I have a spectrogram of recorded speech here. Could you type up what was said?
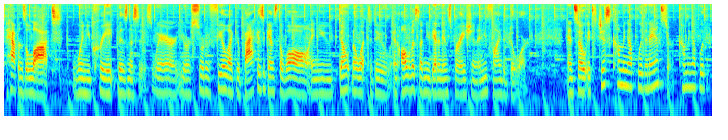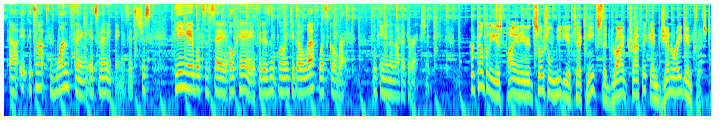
happens a lot when you create businesses where you sort of feel like your back is against the wall and you don't know what to do and all of a sudden you get an inspiration and you find a door. And so it's just coming up with an answer, coming up with, uh, it, it's not one thing, it's many things. It's just being able to say, okay, if it isn't going to go left, let's go right, looking in another direction. Her company has pioneered social media techniques that drive traffic and generate interest.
